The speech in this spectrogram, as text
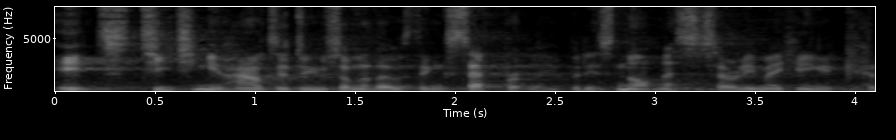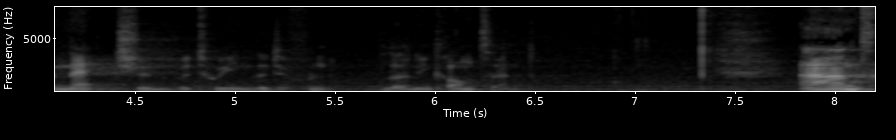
it's teaching you how to do some of those things separately, but it's not necessarily making a connection between the different learning content. And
